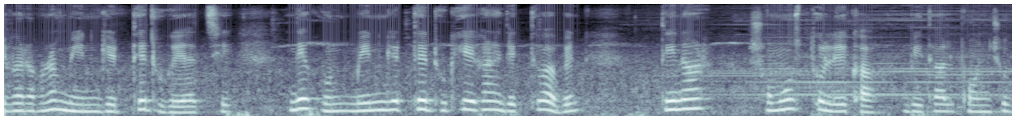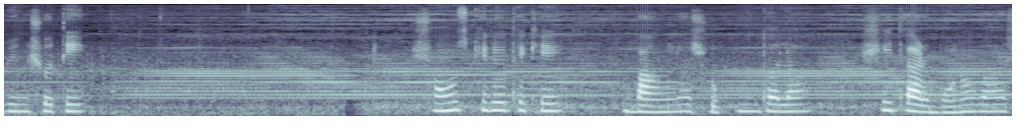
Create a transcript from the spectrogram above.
এবার আমরা মেন গেট দিয়ে ঢুকে যাচ্ছি। দেখুন মেন গেট দিয়ে ঢুকে এখানে দেখতে পাবেন তেনার সমস্ত লেখা, বেতাল পঞ্চবিংশতি সংস্কৃত থেকে বাংলা শকুন্তলা, সীতার বনবাস,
